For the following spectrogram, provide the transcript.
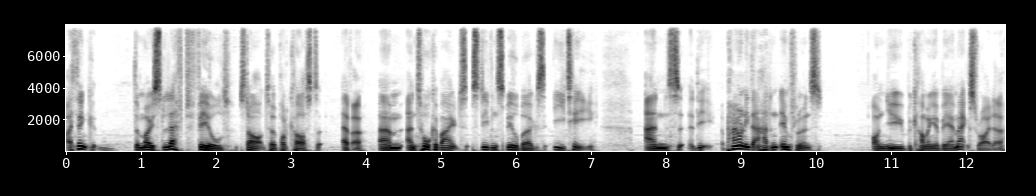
I think, the most left field start to a podcast ever, um, and talk about Steven Spielberg's E.T. And the, apparently that had an influence on you becoming a BMX rider,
